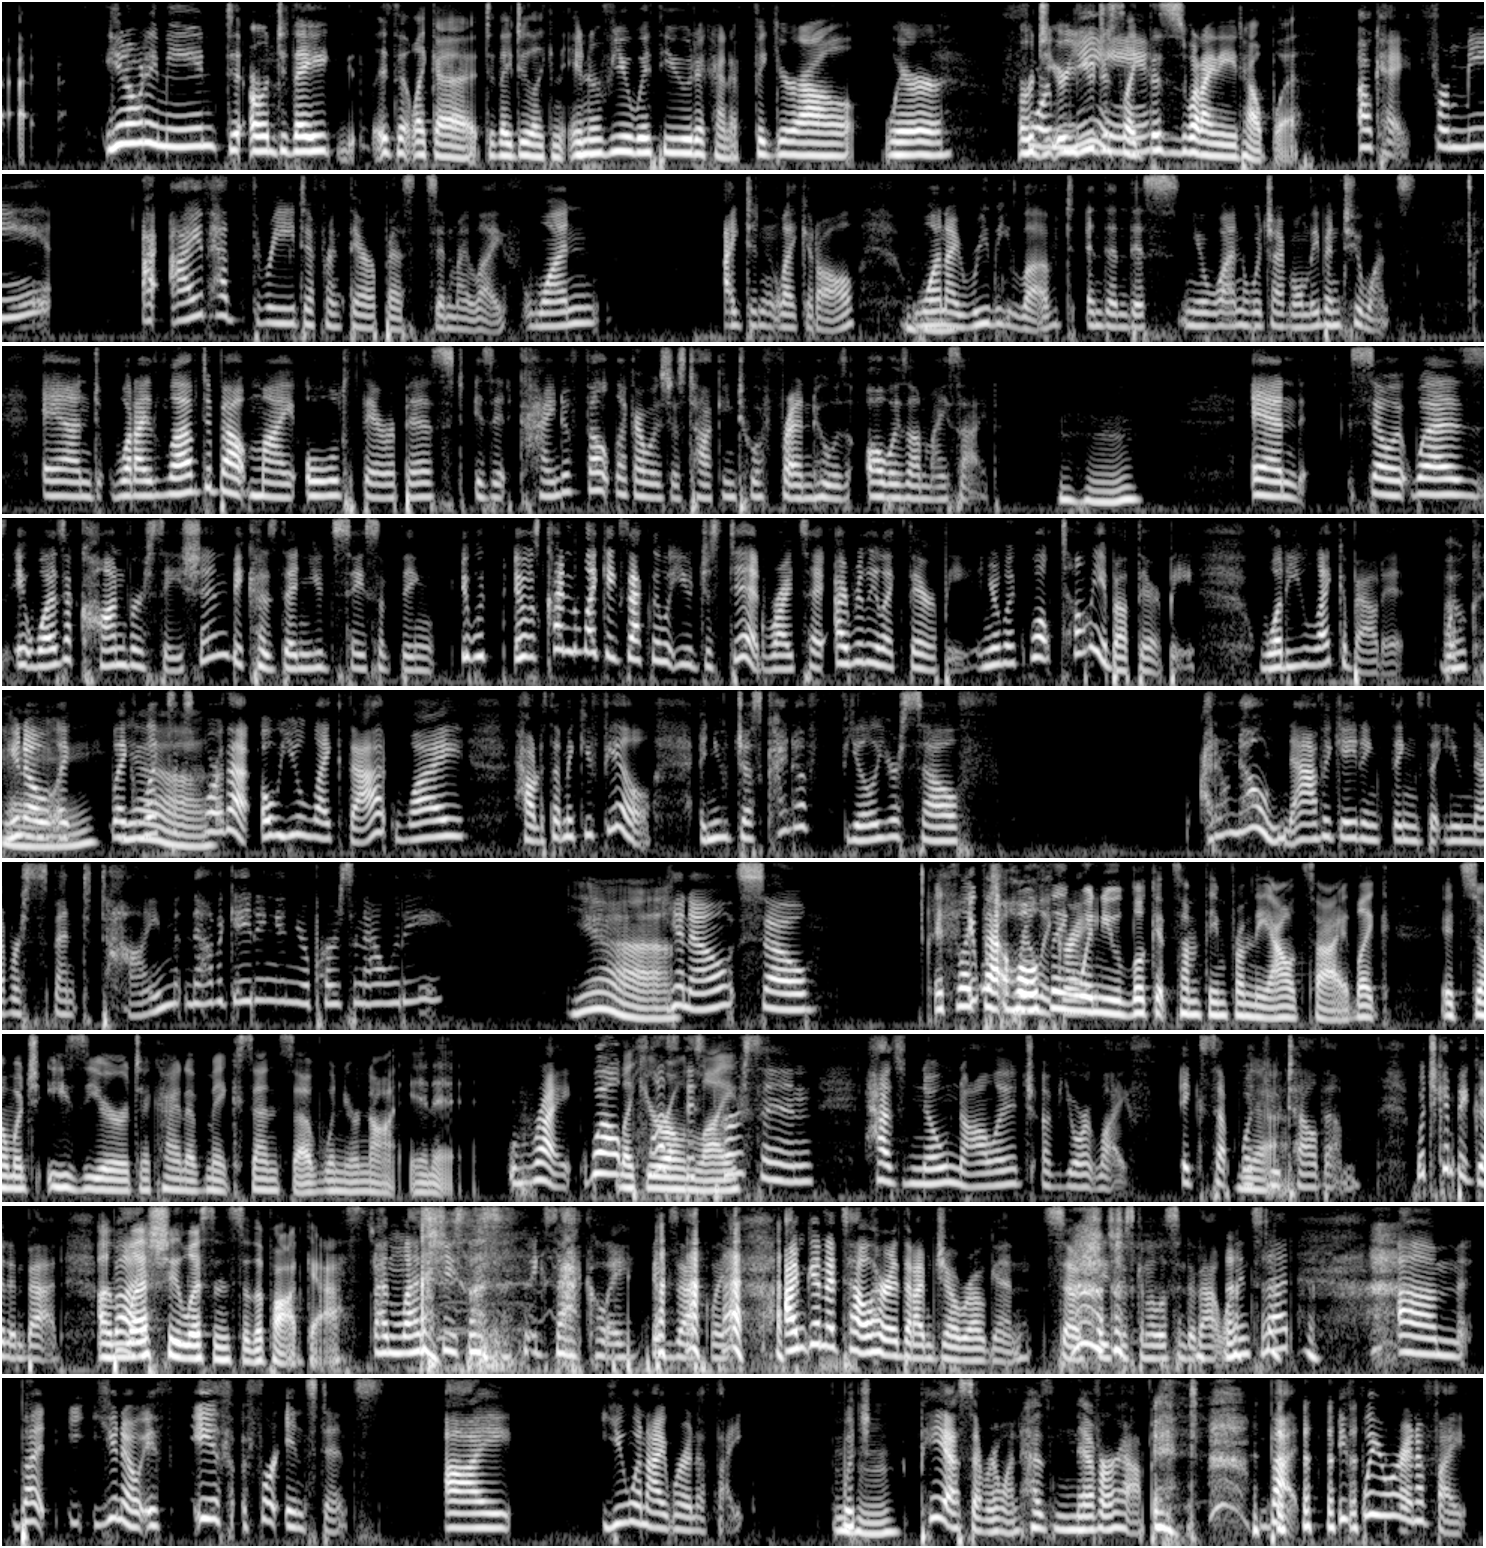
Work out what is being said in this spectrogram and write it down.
you know what I mean? D- or do they is it like a do they do like an interview with you to kind of figure out where or do, are you just like this is what I need help with? Okay, for me, I, I've had three different therapists in my life. One I didn't like at all. One I really loved, and then this new one, which I've only been to once. And what I loved about my old therapist is it kind of felt like I was just talking to a friend who was always on my side. Mhm. And so it was it was a conversation because then you'd say something it would it was kind of like exactly what you just did where I'd say I really like therapy and you're like well tell me about therapy what do you like about it What- you know like Okay, like let's explore that. Oh you like that? Why how does that make you feel? And you just kind of feel yourself I don't know navigating things that you never spent time navigating in your personality? Yeah. you know? So It's like It that whole really thing when you look at something from the outside like it's so much easier to kind of make sense of when you're not in it. Right. Well, Like your own this life. person has no knowledge of your life except what Yeah. you tell them, which can be good and bad. Unless she listens to the podcast. Unless she's listening, exactly, exactly. I'm gonna tell her that I'm Joe Rogan, so she's just gonna listen to that one instead. Um, but you know, if if for instance, I, you and I were in a fight, which P.S. everyone has never happened, but if we were in a fight.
